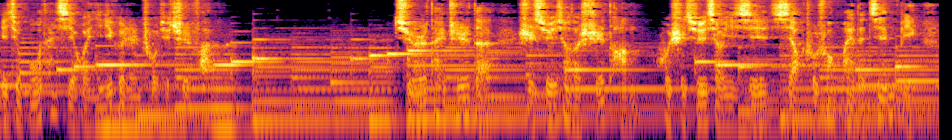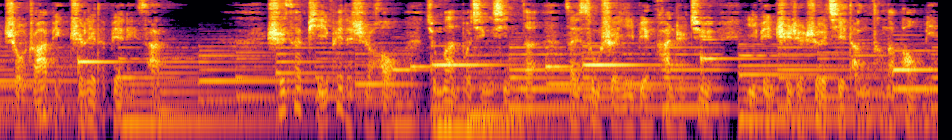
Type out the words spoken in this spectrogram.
也就不太喜欢一个人出去吃饭了。取而代之的是学校的食堂，或是学校一些小橱窗卖的煎饼、手抓饼之类的便利餐。实在疲惫的时候，就漫不经心的在宿舍一边看着剧，一边吃着热气腾腾的泡面，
